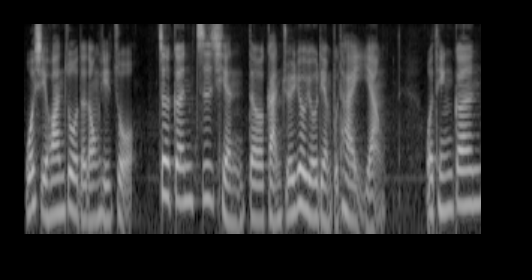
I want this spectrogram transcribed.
我喜欢做的东西做，这跟之前的感觉又有点不太一样。我停更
